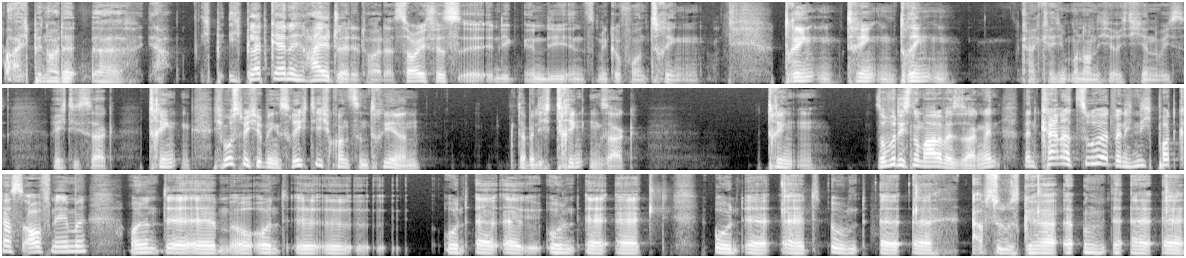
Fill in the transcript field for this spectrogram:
oh, ich bin heute, äh, ja, ich, ich bleib gerne hydrated heute. Sorry fürs äh, in die, in die, ins Mikrofon trinken. Trinken, trinken, trinken. Kann, kann ich immer noch nicht richtig hin, wie ich es richtig sage. Trinken. Ich muss mich übrigens richtig konzentrieren, damit ich trinken sag. Trinken. So würde ich es normalerweise sagen. Wenn, wenn keiner zuhört, wenn ich nicht Podcast aufnehme und äh, ähm, und äh, äh, und äh, und äh, und äh, äh, und äh, äh, absolutes Gehör äh, äh, äh,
